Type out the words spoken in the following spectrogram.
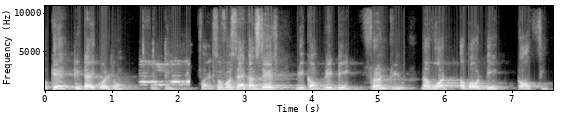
Okay theta equal to 45 so, for second stage, we complete the front view. Now, what about the top view?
